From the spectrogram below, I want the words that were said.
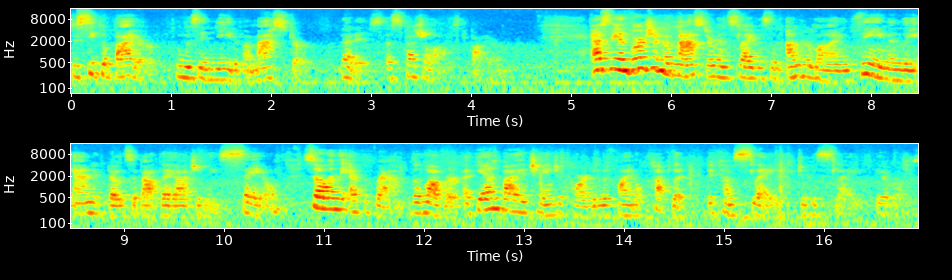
to seek a buyer who was in need of a master, that is, a specialized buyer. As the inversion of master and slave is an underlying theme in the anecdotes about Diogenes' sale, so in the epigram, the lover, again by a change of heart in the final couplet, becomes slave to his slave, Eros.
